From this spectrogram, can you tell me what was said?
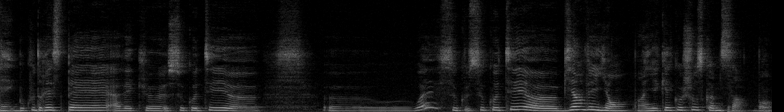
avec beaucoup de respect, avec ce côté... ouais, ce, côté bienveillant. il y a quelque chose comme ça. Bon.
